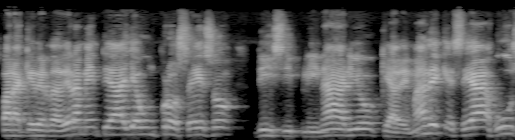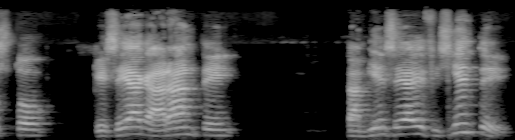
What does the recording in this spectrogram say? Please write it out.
para que verdaderamente haya un proceso disciplinario que además de que sea justo, que sea garante, también sea eficiente.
